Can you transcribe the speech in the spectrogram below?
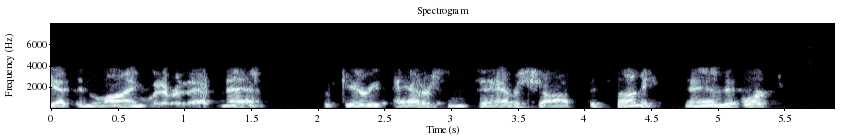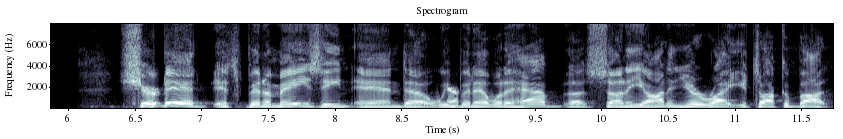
get in line, whatever that meant, with Gary Patterson to have a shot at Sonny. And it worked. Sure did. It's been amazing, and uh, we've yeah. been able to have uh, Sonny on. And you're right. You talk about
